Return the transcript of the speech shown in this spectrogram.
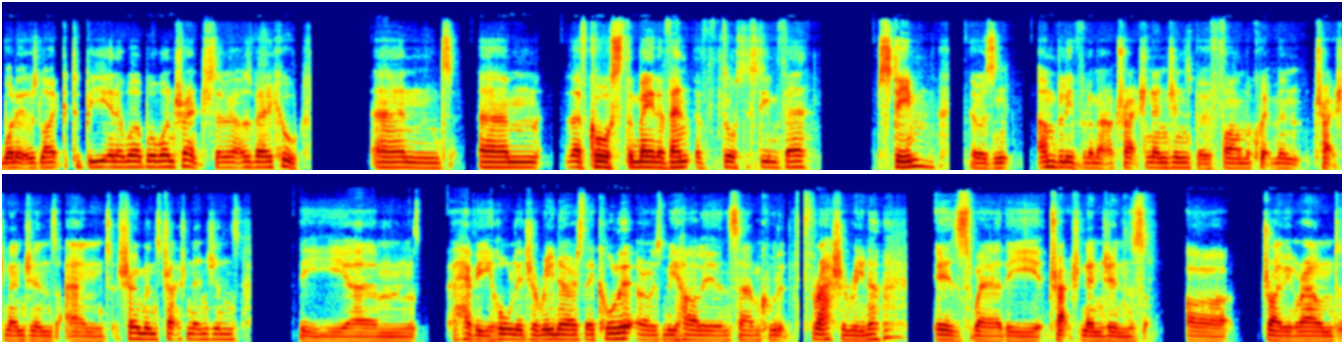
what it was like to be in a World War One trench. So that was very cool. And um, of course, the main event of Dorset Steam Fair, Steam. There was an unbelievable amount of traction engines, both farm equipment traction engines and showman's traction engines. The um, heavy haulage arena, as they call it, or as me, Harley, and Sam called it, the thrash arena, is where the traction engines are driving around,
